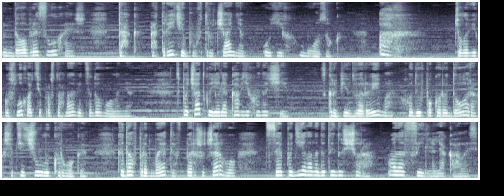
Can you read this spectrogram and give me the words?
добре слухаєш. Так, а третій був втручанням у їх мозок. Ах. Чоловік у слухавці простогнав від задоволення. Спочатку я лякав їх уночі, скрипів дверима, ходив по коридорах, щоб ті чули кроки, кидав предмети. В першу чергу це подіяла на дитину щора. Вона сильно лякалась,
